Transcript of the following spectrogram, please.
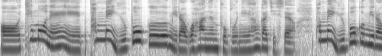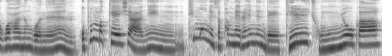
어, 티몬의 판매 유보금이라고 하는 부분이 한 가지 있어요. 판매 유보금이라고 하는 거는 오픈마켓이 아닌 티몬에서 판매를 했는데 딜 종료가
